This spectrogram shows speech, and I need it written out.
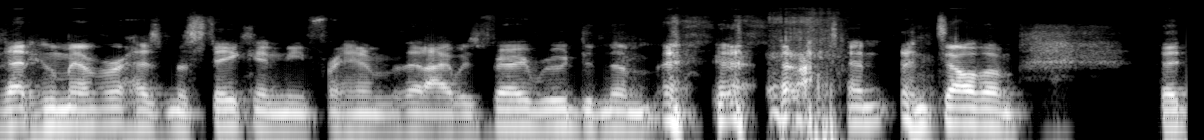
that whomever has mistaken me for him that I was very rude to them and, and tell them that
